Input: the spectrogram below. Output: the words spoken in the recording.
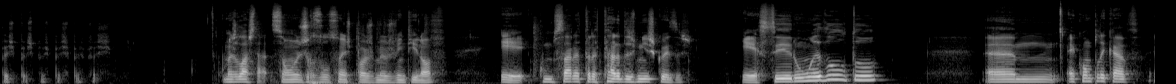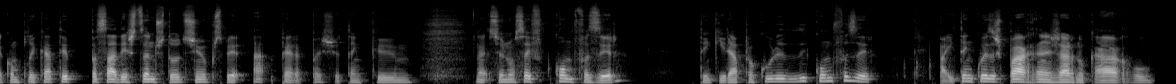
pois, pois, pois, pois, pois. pois. Mas lá está, são as resoluções para os meus 29. É começar a tratar das minhas coisas. É ser um adulto. Um, é complicado. É complicado ter passado estes anos todos sem eu perceber. Ah, espera, pois eu tenho que. Não, é? se eu não sei como fazer, tenho que ir à procura de como fazer. Pá, e tenho coisas para arranjar no carro.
